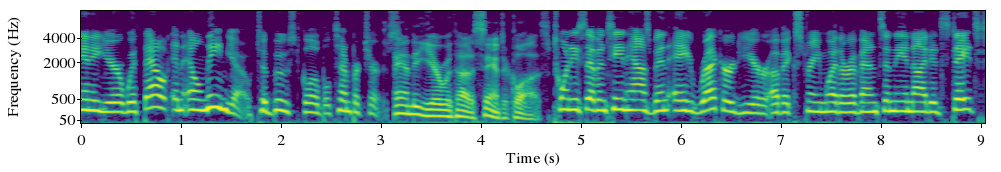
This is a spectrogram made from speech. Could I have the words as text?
in a year without an El Nino to boost global temperatures. And a year without a Santa Claus. 2017 has been a record year of extreme weather events in the United States,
